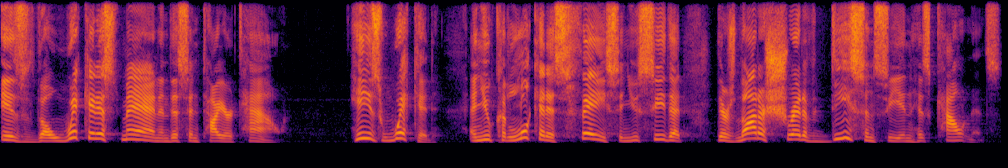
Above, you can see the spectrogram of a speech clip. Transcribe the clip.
is the wickedest man in this entire town. He's wicked. And you could look at his face and you see that there's not a shred of decency in his countenance.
